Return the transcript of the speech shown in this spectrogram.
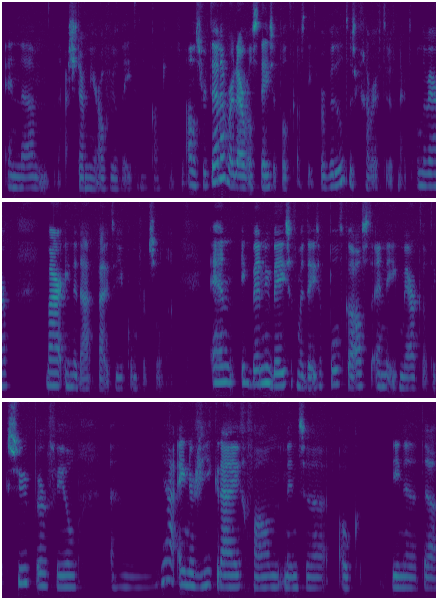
En um, nou, als je daar meer over wil weten, dan kan ik je nog van alles vertellen, maar daar was deze podcast niet voor bedoeld. Dus ik ga weer even terug naar het onderwerp. Maar inderdaad, buiten je comfortzone. En ik ben nu bezig met deze podcast en ik merk dat ik super veel um, ja, energie krijg van mensen ook binnen de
